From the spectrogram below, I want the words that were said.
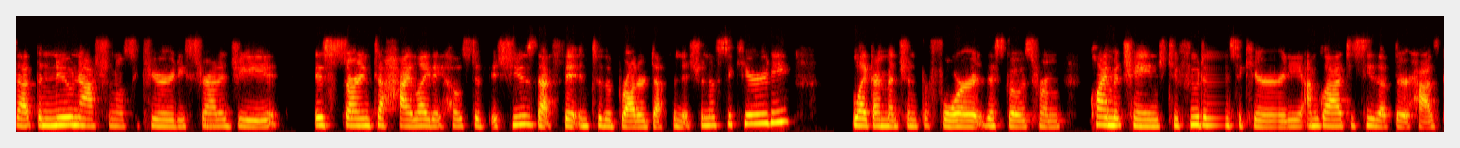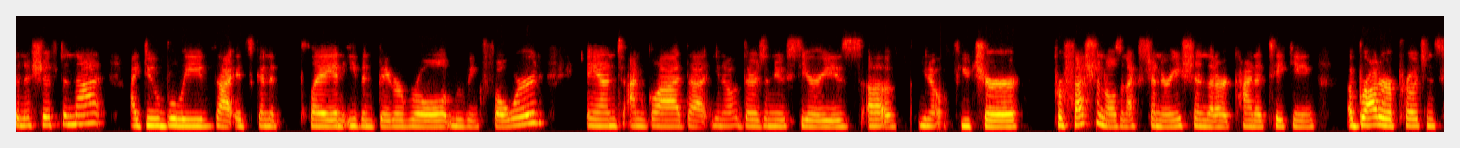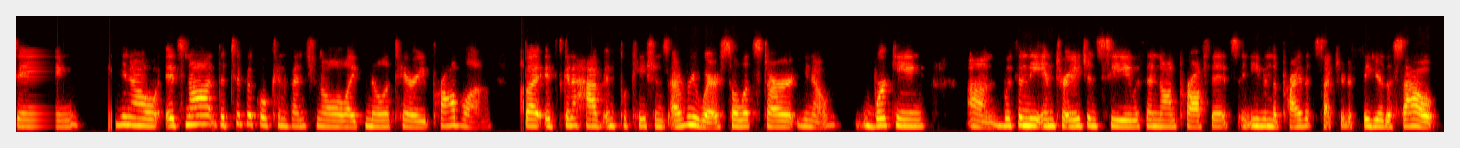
that the new national security strategy is starting to highlight a host of issues that fit into the broader definition of security. Like I mentioned before, this goes from climate change to food insecurity. I'm glad to see that there has been a shift in that. I do believe that it's going to play an even bigger role moving forward. And I'm glad that, you know, there's a new series of, you know, future professionals, the next generation that are kind of taking a broader approach and saying, you know, it's not the typical conventional like military problem, but it's going to have implications everywhere. So let's start, you know, working um, within the interagency, within nonprofits, and even the private sector to figure this out.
